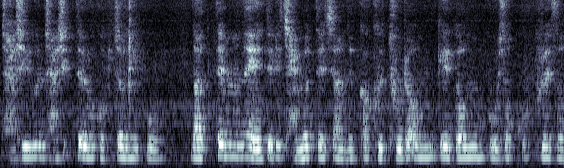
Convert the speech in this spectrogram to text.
자식은 자식대로 걱정이고 나 때문에 애들이 잘못되지 않을까 그 두려운 게 너무 무섭고 그래서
